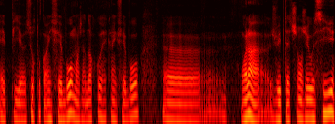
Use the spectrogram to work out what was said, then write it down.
Et puis euh, surtout quand il fait beau, moi j'adore courir quand il fait beau. Euh, voilà, je vais peut-être changer aussi.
